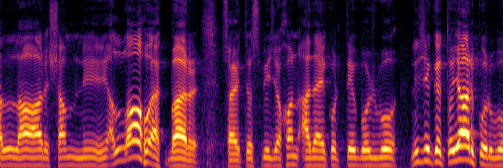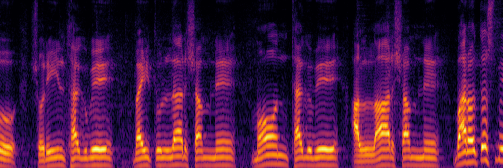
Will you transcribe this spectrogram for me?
আল্লাহর সামনে। আল্লাহ একবার তসবি যখন আদায় করতে বসবো, নিজেকে তৈয়ার করব, শরীর থাকবে বাইতুল্লাহর সামনে, মন থাকবে আল্লাহর সামনে। বারো তসবি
